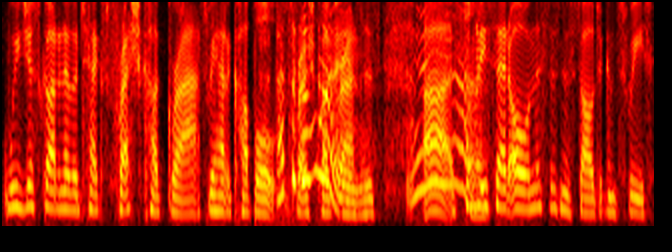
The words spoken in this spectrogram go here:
we just got another text. Fresh cut grass. We had a couple That's a fresh good cut one. grasses. Uh, Yeah. somebody said, "Oh, and this is nostalgic and sweet."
